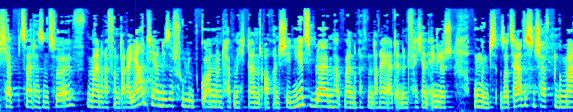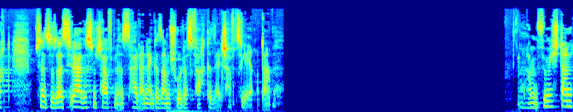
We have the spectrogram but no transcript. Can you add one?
Ich habe 2012 mein Referendariat hier an dieser Schule begonnen und habe mich dann auch entschieden, hier zu bleiben. Habe mein Referendariat in den Fächern Englisch und Sozialwissenschaften gemacht. Beziehungsweise Sozialwissenschaften ist halt an der Gesamtschule das Fach Gesellschaftslehre dann. Für mich stand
